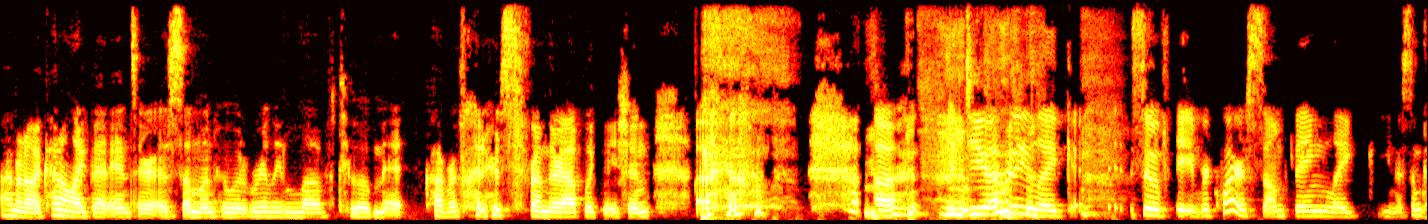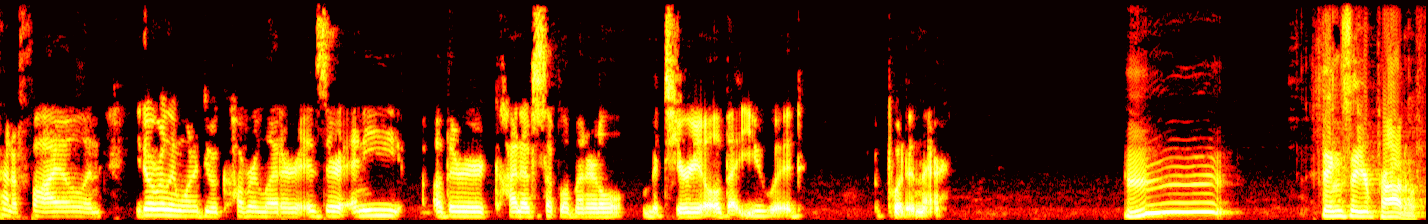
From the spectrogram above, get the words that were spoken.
I don't know. I kind of like that answer as someone who would really love to omit cover letters from their application. uh, do you have any like? So if it requires something like you know some kind of file, and you don't really want to do a cover letter, is there any other kind of supplemental material that you would put in there? Mm, things that you're proud of.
